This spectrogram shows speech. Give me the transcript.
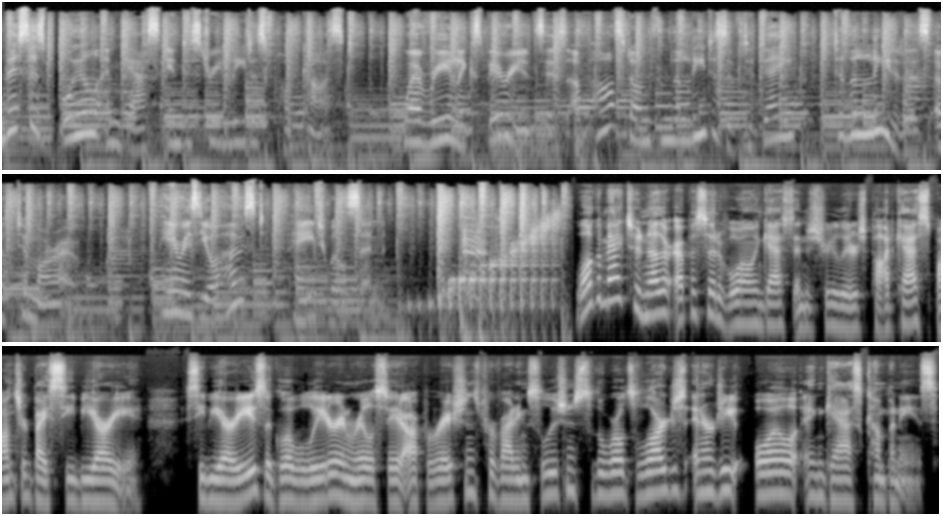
This is Oil and Gas Industry Leaders Podcast, where real experiences are passed on from the leaders of today to the leaders of tomorrow. Here is your host, Paige Wilson. Welcome back to another episode of Oil and Gas Industry Leaders Podcast, sponsored by CBRE. CBRE is the global leader in real estate operations, providing solutions to the world's largest energy, oil, and gas companies.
